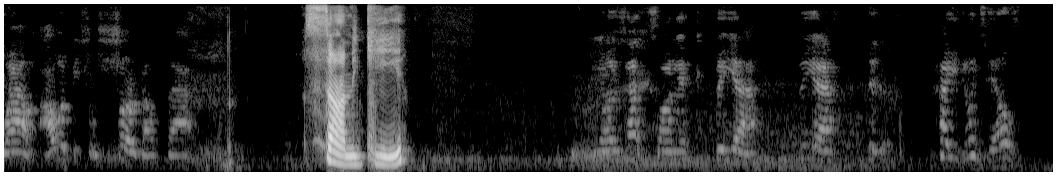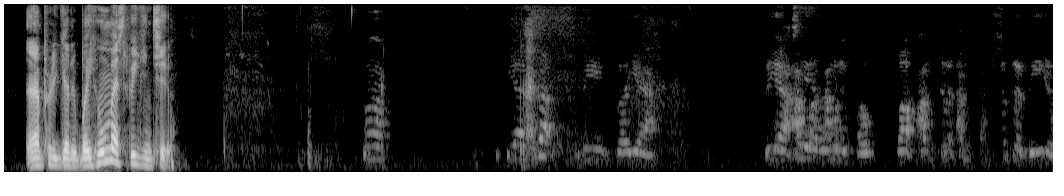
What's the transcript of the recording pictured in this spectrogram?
wow, I would be so sure about that. Sonicy. You know, it's not Sonic, yeah, yeah. Pretty good. Wait, who am I speaking to? Uh, yeah, not me, but yeah. But yeah, I'm, I'm gonna go. Well, I'm gonna, I'm, I'm still gonna be here,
